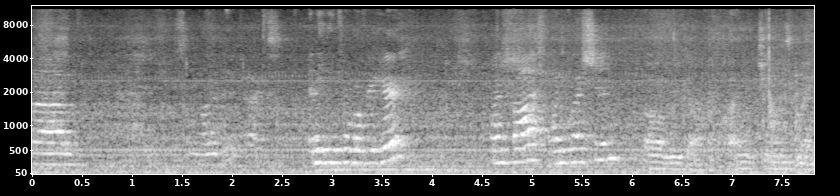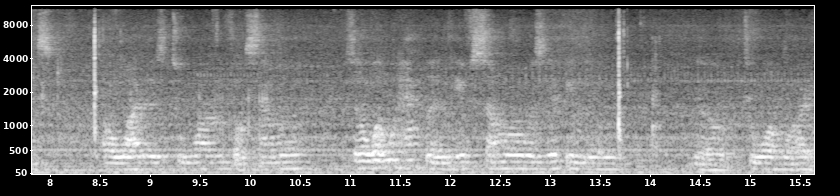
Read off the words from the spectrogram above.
Um, so a impacts. Anything from over here? One thought, one question? Uh, regarding climate change makes our waters too warm for summer. So what would happen if someone was living in the too warm water?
